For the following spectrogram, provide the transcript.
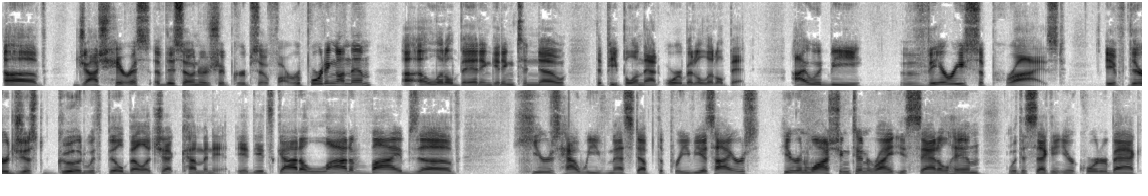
of Josh Harris of this ownership group so far, reporting on them a, a little bit and getting to know the people in that orbit a little bit, I would be very surprised if they're just good with Bill Belichick coming in. It, it's got a lot of vibes of here's how we've messed up the previous hires. Here in Washington, right? You saddle him with a second year quarterback.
